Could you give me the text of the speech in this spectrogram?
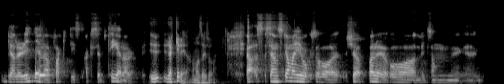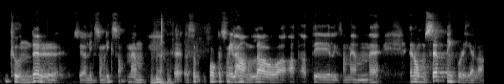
gallerierna faktiskt accepterar. Räcker det om man säger så? Ja, sen ska man ju också ha köpare och ha liksom eh, kunder, så jag liksom liksom. Men alltså, folk som vill handla och att, att det är liksom en, eh, en omsättning på det hela.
